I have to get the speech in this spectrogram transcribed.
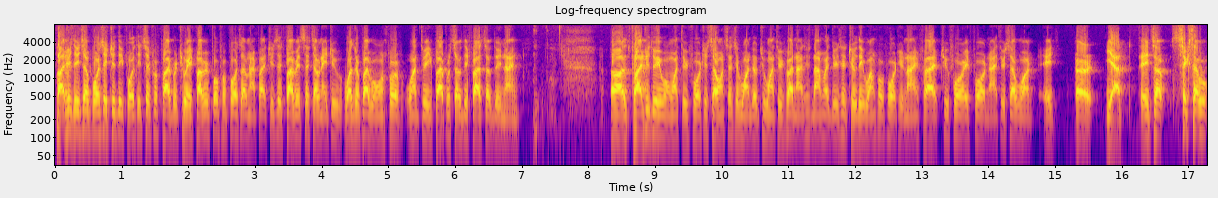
Five two three seven four six two three four three six four five four two eight five eight four four four seven nine five two six five eight six seven eight two one zero five one one four one three five four seven three five seven three nine. Uh, five two three one one three four two seven one six one zero two one three five nine six nine five three six two three one four four two nine five two four eight four nine three seven one eight. Uh, yeah, it's up six seven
